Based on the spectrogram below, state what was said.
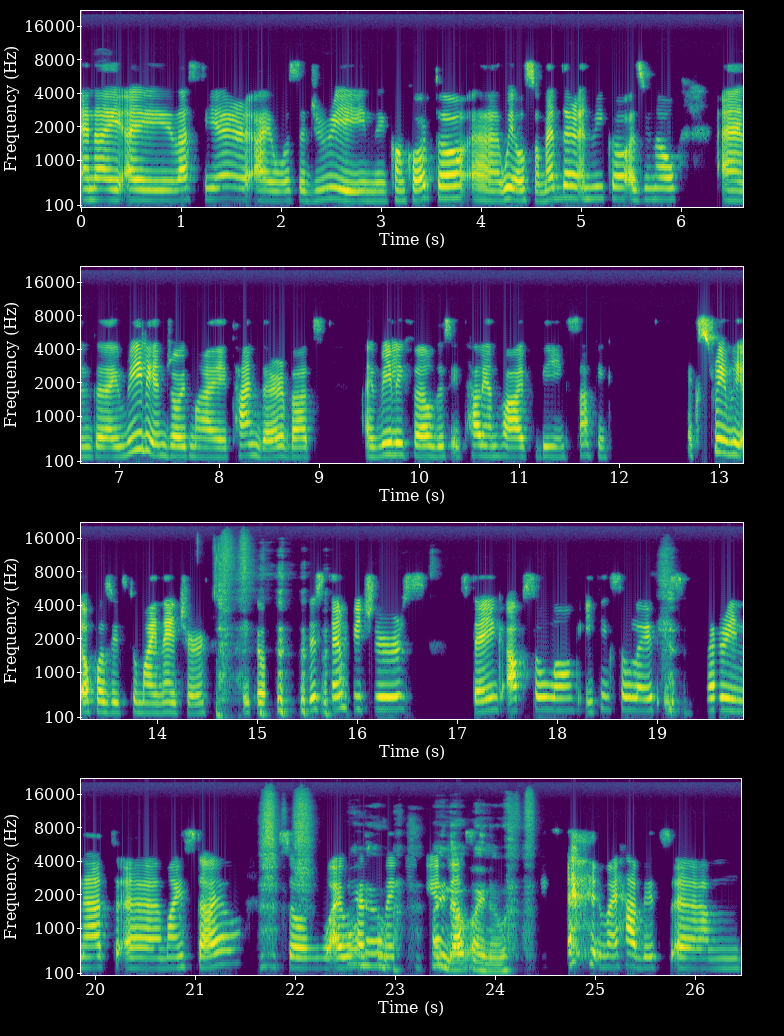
And I, I, last year I was a jury in Concorto. Uh, we also met there, Enrico, as you know, and I really enjoyed my time there. But I really felt this Italian vibe being something extremely opposite to my nature because these temperatures, staying up so long, eating so late is very not uh, my style. So I will I have know, to make I know, I know. my habits um,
